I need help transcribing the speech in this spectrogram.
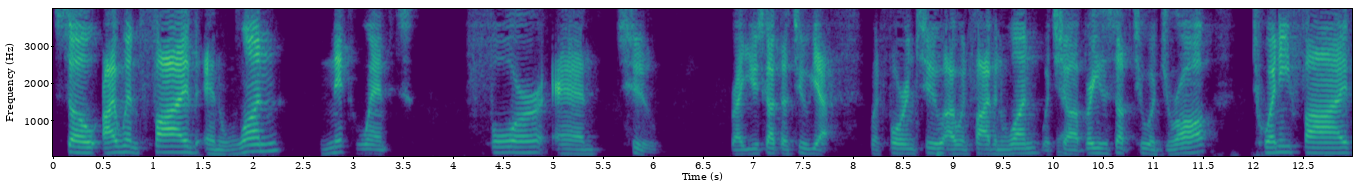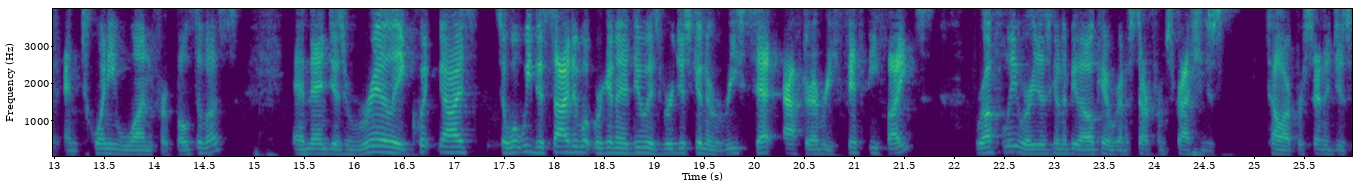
So I went five and one. Nick went four and two. Right. You just got the two. Yeah. Went four and two. I went five and one, which Yeah. uh, brings us up to a draw, twenty-five and twenty-one for both of us. And then just really quick, guys. So what we decided, what we're gonna do is we're just gonna reset after every fifty fights, roughly. We're just gonna be like, okay, we're gonna start from scratch and just tell our percentages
